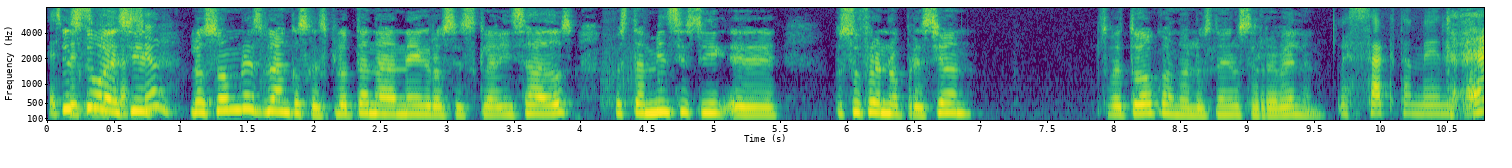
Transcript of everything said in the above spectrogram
especificación. Es decir, los hombres blancos que explotan a negros esclavizados, pues también sí, eh, pues sufren opresión, sobre todo cuando los negros se rebelan. Exactamente. ¿Qué?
